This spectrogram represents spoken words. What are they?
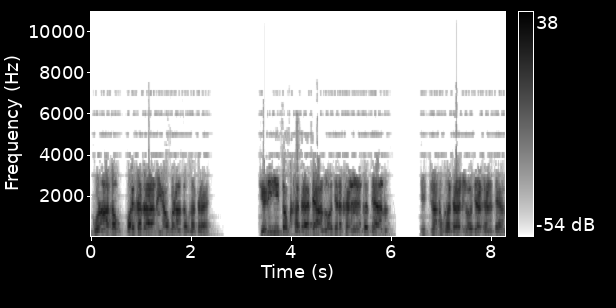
ਗੁਣਾ ਤੋਂ ਕੋਈ ਖਤਰਾ ਨਹੀਂ ਔਗਣਾ ਤੋਂ ਖਤਰਾ ਹੈ। ਜਿਹੜੀ ਜੀ ਤੋਂ ਖਤਰਾ ਧਿਆਨ ਉਹ ਚ ਰੱਖਣਾ ਹੈ ਕਿ ਧਿਆਨ। ਜੀ ਸਾਨੂੰ ਖਤਰਾ ਨਹੀਂ ਉਹ ਚ ਰੱਖਣਾ ਧਿਆਨ।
